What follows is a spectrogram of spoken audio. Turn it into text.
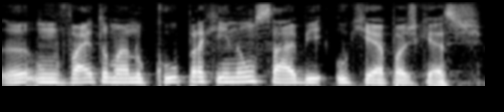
um vai tomar no cu pra quem não sabe o que é podcast.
